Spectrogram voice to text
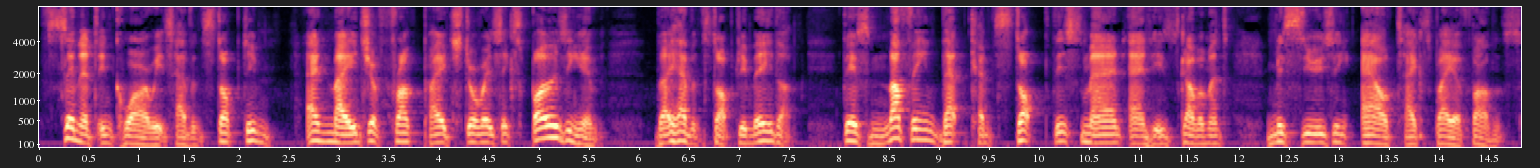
Senate inquiries haven't stopped him. And major front page stories exposing him. They haven't stopped him either. There's nothing that can stop this man and his government misusing our taxpayer funds,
